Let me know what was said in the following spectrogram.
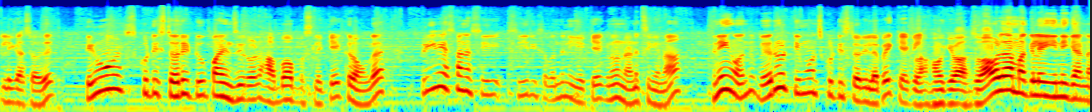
டெலிகாஸ்ட் ஆகுது. டிமோன்ஸ் குட்டி ஸ்டோரி டூ பாயிண்ட் ஜீரோவில் ஹப் ஆப்பஸில் கேட்குறவங்க ப்ரீவியஸான சீ சீரீஸை வந்து நீங்கள் கேட்கணும்னு நினச்சிங்கன்னா நீங்கள் வந்து வெறும் டிமோன்ஸ் குட்டி ஸ்டோரியில் போய் கேட்கலாம். ஓகேவா ஸோ அவ்வளோதான் மக்களே. இன்றைக்கான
